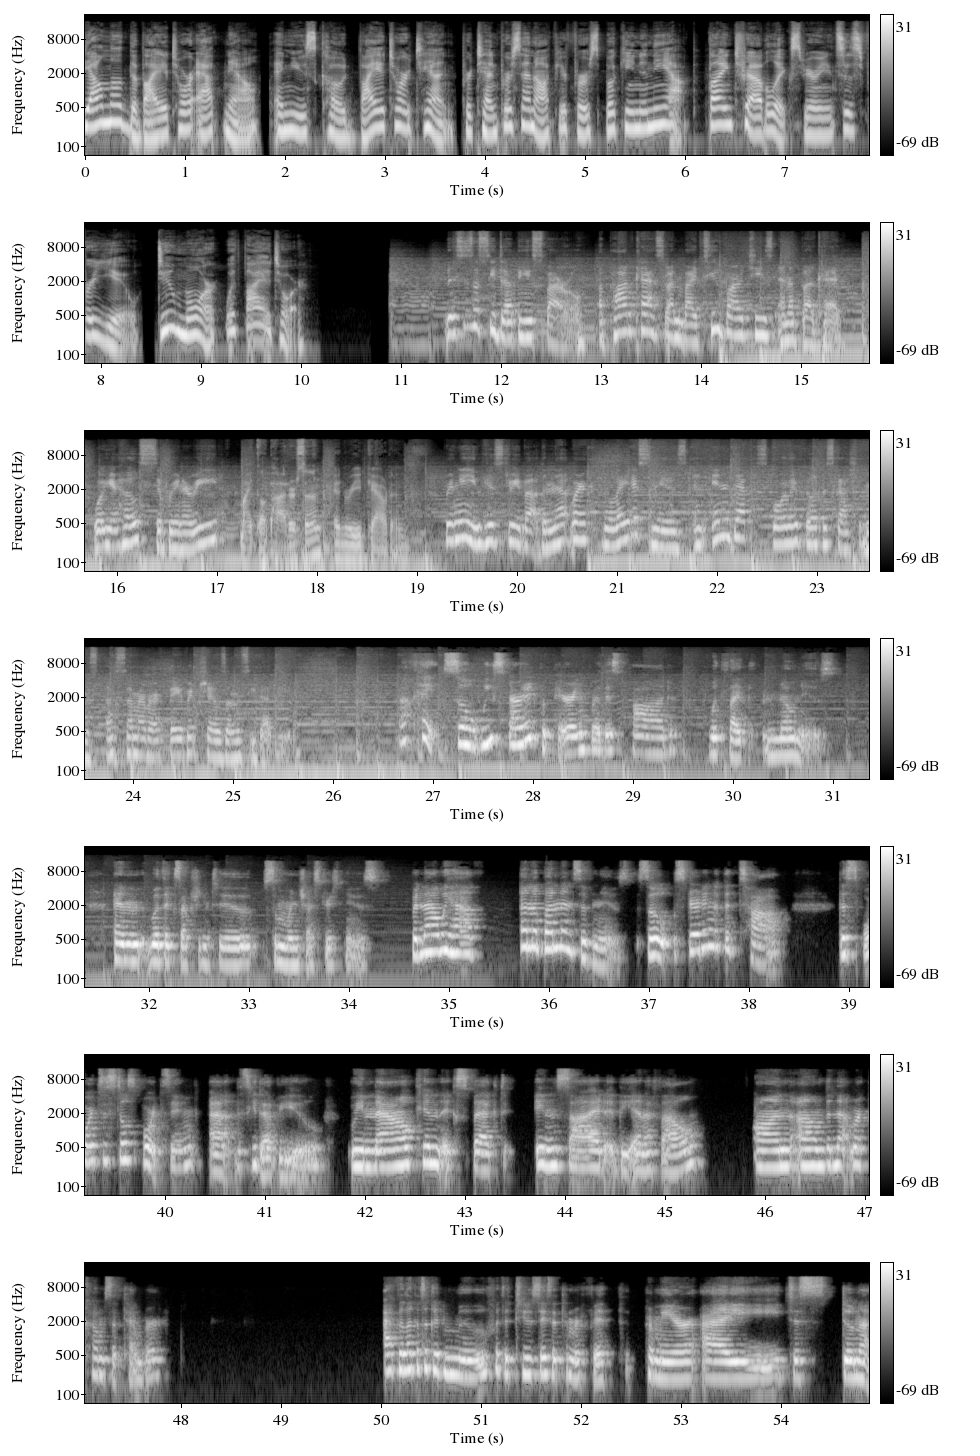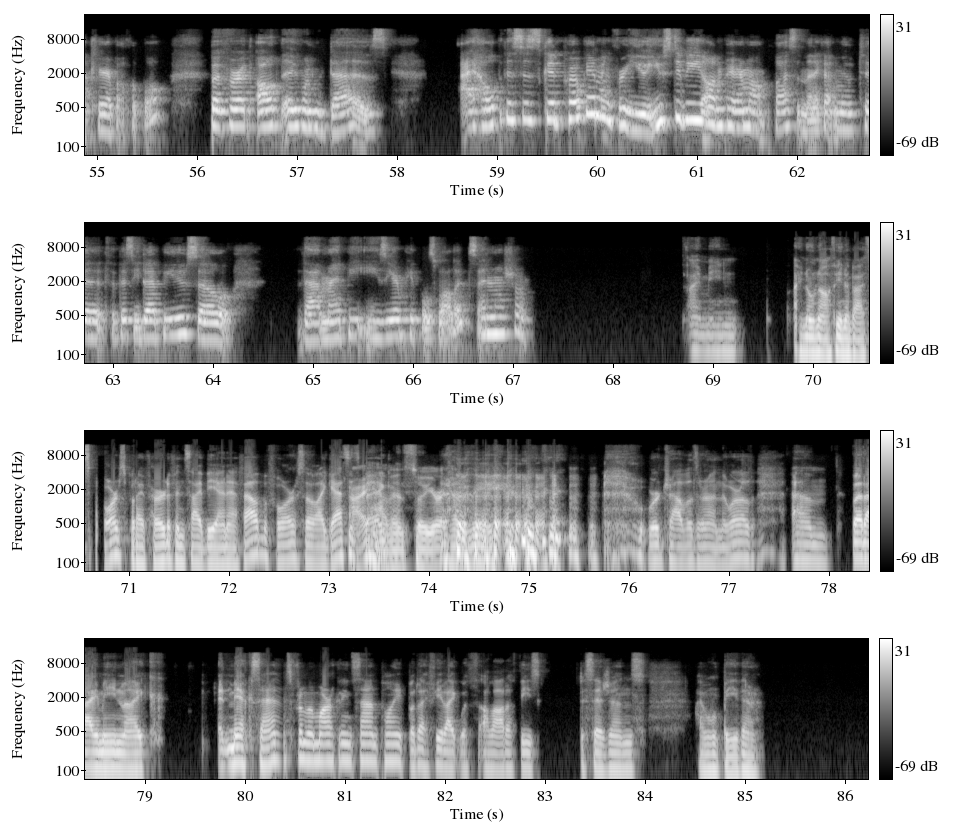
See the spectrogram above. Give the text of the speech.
Download the Viator app now and use code Viator10 for 10% off your first booking in the app. Find travel experiences for you. Do more with Viator. This is a CW Spiral, a podcast run by two Barchies and a Bughead. We're your hosts, Sabrina Reed, Michael Patterson, and Reed Gaudens, bringing you history about the network, the latest news, and in depth spoiler filled discussions of some of our favorite shows on the CW. Okay, so we started preparing for this pod with like no news, and with exception to some Winchester's news. But now we have an abundance of news. So starting at the top, the sports is still sportsing at the CW. We now can expect inside the NFL on um, the network come September. I feel like it's a good move for the Tuesday, September 5th premiere. I just do not care about football. But for all everyone who does, I hope this is good programming for you. It used to be on Paramount Plus and then it got moved to, to the CW. So that might be easier in people's wallets. I'm not sure. I mean, I know nothing about sports, but I've heard of Inside the NFL before, so I guess I big. haven't. So you're ahead of me. Word travels around the world, um, but I mean, like, it makes sense from a marketing standpoint. But I feel like with a lot of these decisions, I won't be there.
